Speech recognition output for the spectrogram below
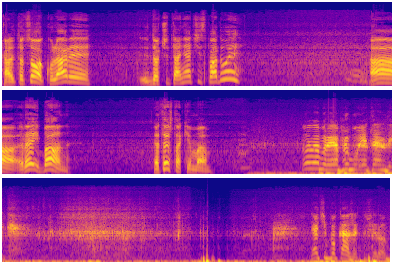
Ale to co, okulary do czytania ci spadły? A, Ray-Ban. Ja też takie mam. No dobra, ja próbuję tędyk. Ja ci pokażę, jak to się robi.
